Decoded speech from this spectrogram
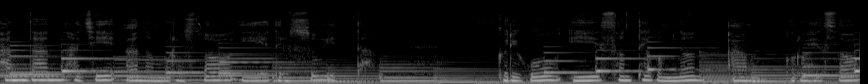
판단하지 않음으로써 이해될 수 있다. 그리고 이 선택 없는 암으로 해서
